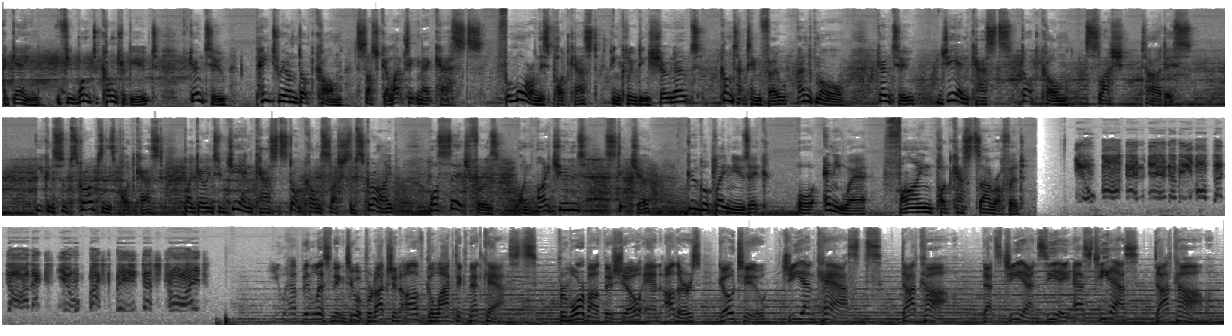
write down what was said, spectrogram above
Again, if you want to contribute, go to patreon.com slash galacticnetcasts. For more on this podcast, including show notes, contact info, and more, go to gncasts.com slash TARDIS. You can subscribe to this podcast by going to gncasts.com slash subscribe or search for us on iTunes, Stitcher, Google Play Music, or anywhere fine podcasts are offered. Have been listening to a production of Galactic Netcasts. For more about this show and others, go to gncasts.com. That's G N C A S T S dot com.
